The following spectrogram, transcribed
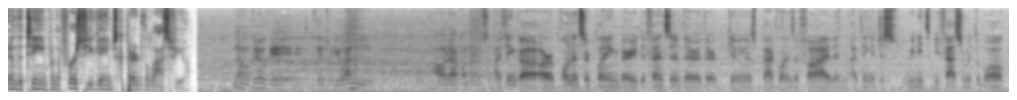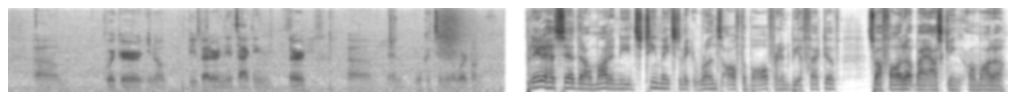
in the team from the first few games compared to the last few. No, creo que, que el rival ahora contra nosotros. I think uh, our opponents are playing very defensive. They're they're giving us back lines of five, and I think it just we need to be faster with the ball, um, quicker. You know, be better in the attacking third, um, and we'll continue to work on it. Pineda has said that Almada needs teammates to make runs off the ball for him to be effective. So I followed up by asking Almada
